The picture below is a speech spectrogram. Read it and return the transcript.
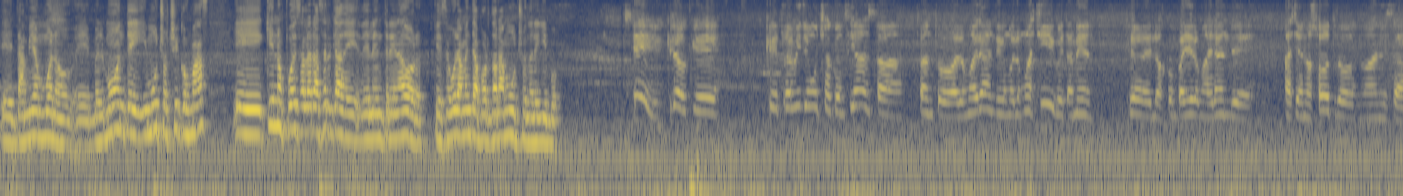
Eh, también, bueno, eh, Belmonte y muchos chicos más. Eh, ¿Qué nos podés hablar acerca de- del entrenador? Que seguramente aportará mucho en el equipo. Sí, creo que, que transmite mucha confianza, tanto a los más grandes como a los más chicos, y también creo que los compañeros más grandes hacia nosotros nos dan esa,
